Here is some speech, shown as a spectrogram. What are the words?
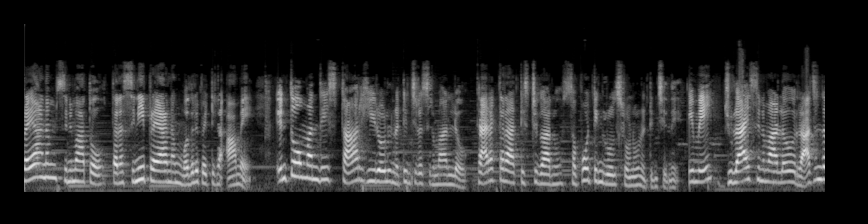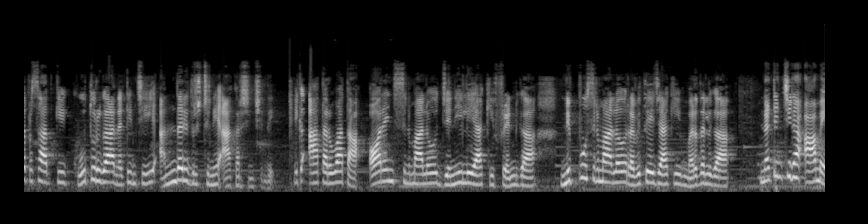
ప్రయాణం సినిమాతో తన సినీ ప్రయాణం మొదలుపెట్టిన ఆమె ఎంతో మంది స్టార్ హీరోలు నటించిన సినిమాల్లో క్యారెక్టర్ ఆర్టిస్ట్ గాను సపోర్టింగ్ రోల్స్ లోనూ నటించింది. ఈమె జులై సినిమాలో రాజేంద్ర ప్రసాద్కి కూతురుగా నటించి అందరి దృష్టిని ఆకర్షించింది. ఇక ఆ తరువాత ఆరెంజ్ సినిమాలో జెనీలియాకి ఫ్రెండ్గా నిప్పు సినిమాలో రవితేజకి మరదలుగా నటించిన ఆమె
